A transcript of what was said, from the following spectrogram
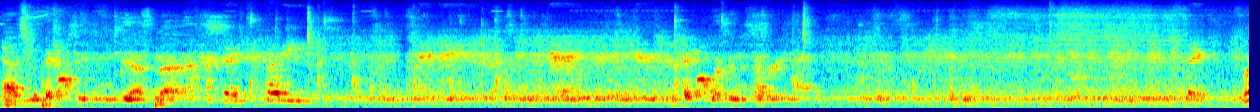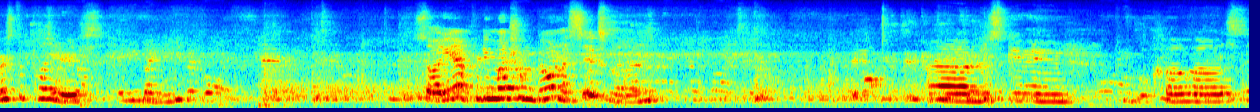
Yeah, it's good. Team deathmatch. said, please. Weapon three. Where's the players? Anybody keep it going. So yeah, pretty much I'm doing a six man. Uh, I'm just giving people co-hosts.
